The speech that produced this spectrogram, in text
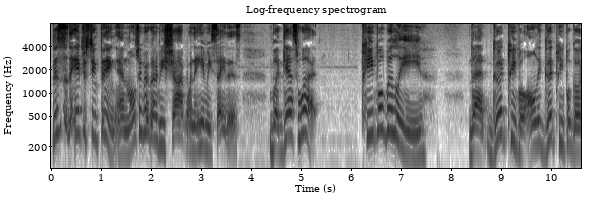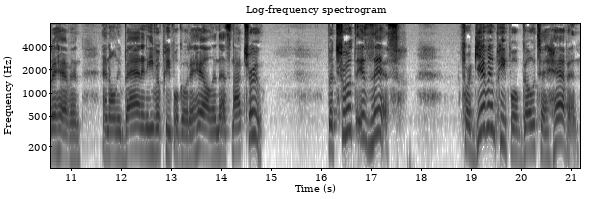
this is an interesting thing, and most people are going to be shocked when they hear me say this. But guess what? People believe that good people, only good people go to heaven, and only bad and evil people go to hell, and that's not true. The truth is this forgiven people go to heaven,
